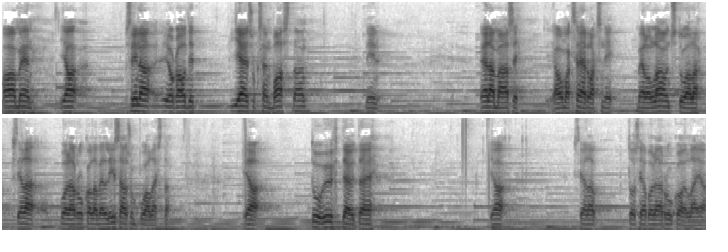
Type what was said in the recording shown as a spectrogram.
Amen. Ja sinä, joka otit Jeesuksen vastaan, niin elämääsi ja omaksi herraksi, niin meillä on lounge tuolla. Siellä voidaan rukoilla vielä lisää sun puolesta. Ja tuu yhteyteen. Ja siellä tosiaan voidaan rukoilla ja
